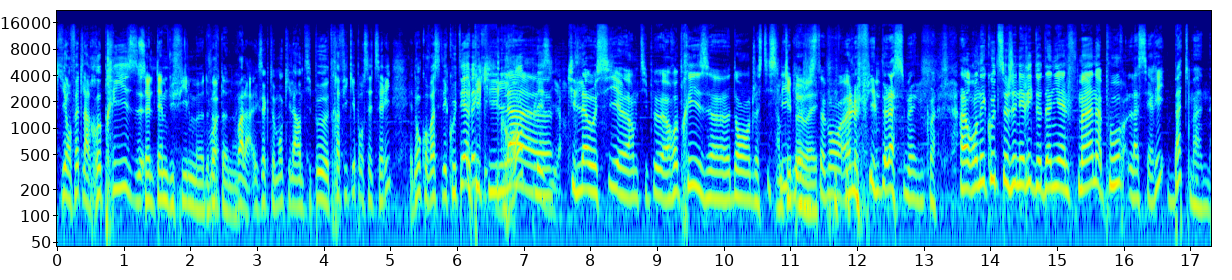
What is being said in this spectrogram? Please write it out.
qui est en fait la reprise C'est le thème du film de Burton. ouais. Voilà, exactement, qu'il a un petit peu trafiqué pour cette série. Et donc, on va se l'écouter Et avec puis qu'il grand l'a, euh, plaisir. qu'il l'a aussi euh, un petit peu euh, reprise euh, dans Justice Un League, petit peu, ouais. justement, euh, le film de la semaine. Quoi. Alors on écoute ce générique de Daniel Elfman pour la série Batman.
